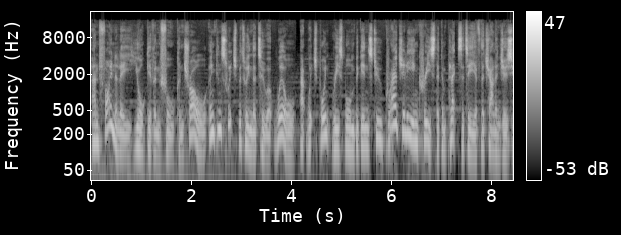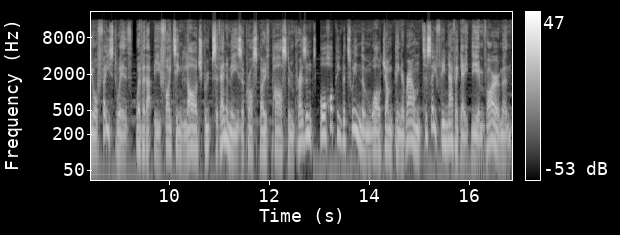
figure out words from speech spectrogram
And finally, you're given full control and can switch between the two at will, at which point Respawn begins to gradually increase the complexity of the challenges you're faced with, whether that be fighting large groups of enemies across both past and present, or hopping between them while jumping around to safely navigate the environment.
